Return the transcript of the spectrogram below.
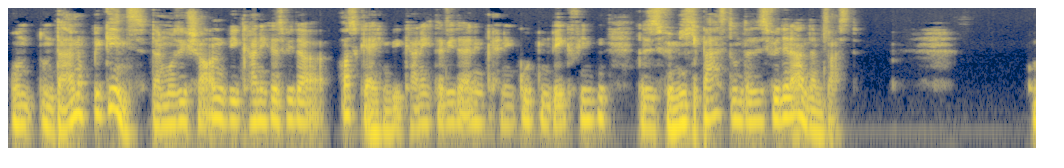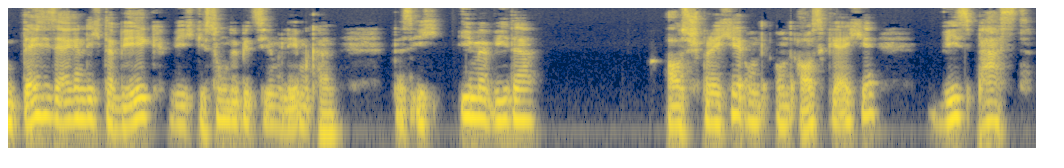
Und, und dann beginnt's. Dann muss ich schauen, wie kann ich das wieder ausgleichen? Wie kann ich da wieder einen, einen guten Weg finden, dass es für mich passt und dass es für den anderen passt? Und das ist eigentlich der Weg, wie ich gesunde Beziehungen leben kann. Dass ich immer wieder ausspreche und, und ausgleiche, wie es passt.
